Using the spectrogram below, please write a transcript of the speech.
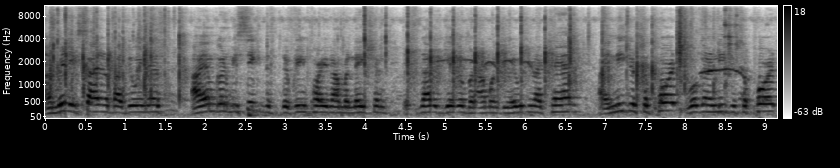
I'm really excited about doing this. I am going to be seeking the, the Green Party nomination. It's not a given, but I'm going to do everything I can. I need your support. We're going to need your support.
